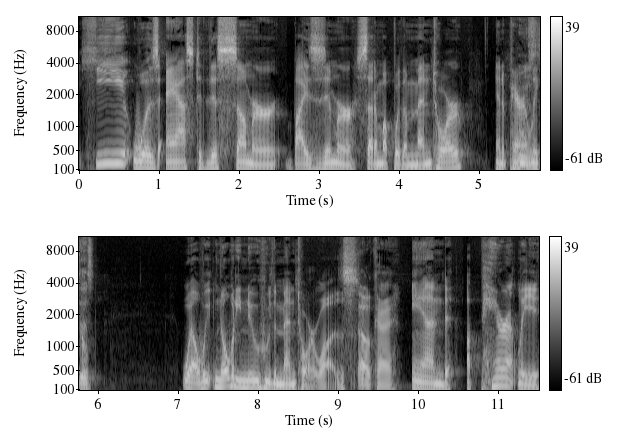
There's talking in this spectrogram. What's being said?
He was asked this summer by Zimmer set him up with a mentor, and apparently, well, we nobody knew who the mentor was. Okay. And apparently,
